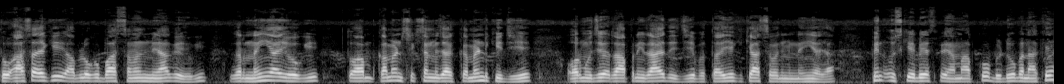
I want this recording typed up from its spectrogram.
तो आशा है कि आप लोगों को बात समझ में आ गई होगी। अगर नहीं आई होगी तो आप कमेंट सेक्शन में जाकर कमेंट कीजिए। और मुझे अपनी राय दीजिए, बताइए कि क्या समझ में नहीं आया। फिर उसके बेस पे हम आपको वीडियो बना के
